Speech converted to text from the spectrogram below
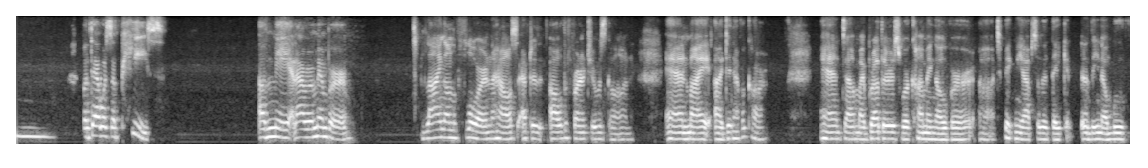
Mm. but there was a piece of me, and I remember lying on the floor in the house after all the furniture was gone, and my I didn't have a car, and uh, my brothers were coming over uh, to pick me up so that they could uh, you know move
